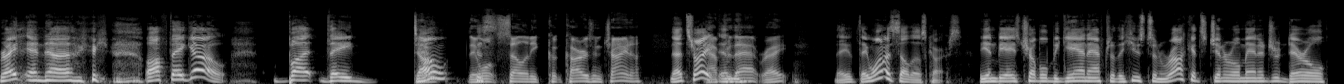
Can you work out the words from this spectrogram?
right? And uh, off they go but they don't They, This- won't sell any cars in China that's right after And that, right? they they want to sell those cars. The NBA's trouble began after the Houston Rockets general manager Daryl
